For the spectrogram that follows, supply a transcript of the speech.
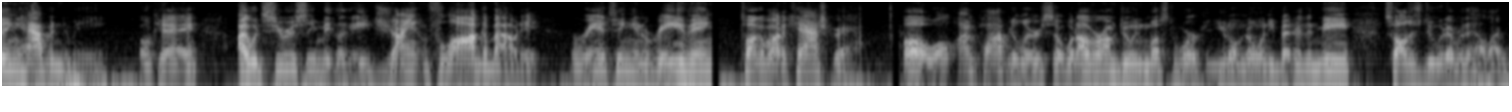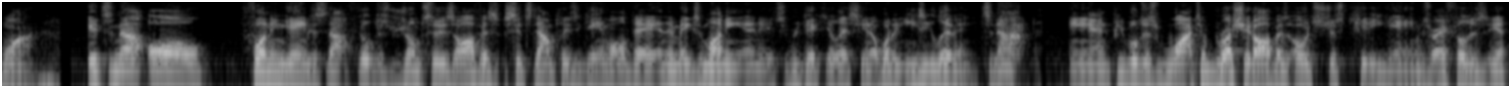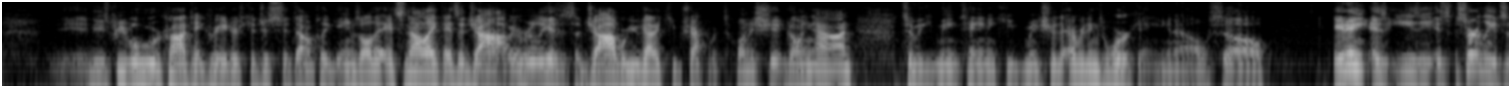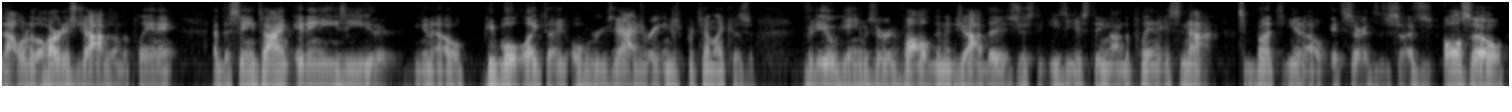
Thing happened to me, okay, I would seriously make like a giant vlog about it, ranting and raving, talk about a cash grab. Oh, well, I'm popular, so whatever I'm doing must work, and you don't know any better than me, so I'll just do whatever the hell I want. It's not all fun and games. It's not Phil just jumps to his office, sits down, plays a game all day, and then makes money, and it's ridiculous. You know, what an easy living. It's not and people just want to brush it off as oh it's just kiddie games right? Phil just you know these people who are content creators could just sit down and play games all day. It's not like that. It's a job. It really is. It's a job where you got to keep track of a ton of shit going on to maintain and keep make sure that everything's working you know? So it ain't as easy. It's certainly it's not one of the hardest jobs on the planet. At the same time it ain't easy either you know? People like to like, over exaggerate and just pretend like because video games are involved in a job that is just the easiest thing on the planet. It's not. But, you know, it's, it's, it's also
